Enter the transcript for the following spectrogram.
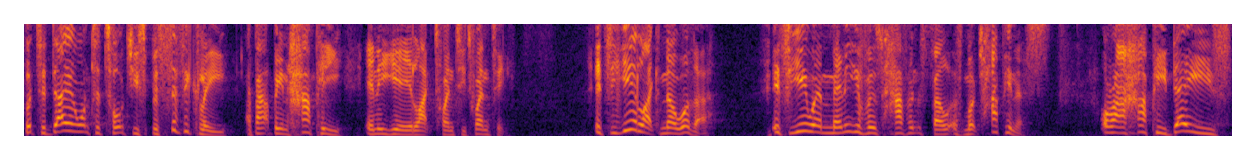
But today I want to talk to you specifically about being happy in a year like 2020. It's a year like no other. It's a year where many of us haven't felt as much happiness, or our happy days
